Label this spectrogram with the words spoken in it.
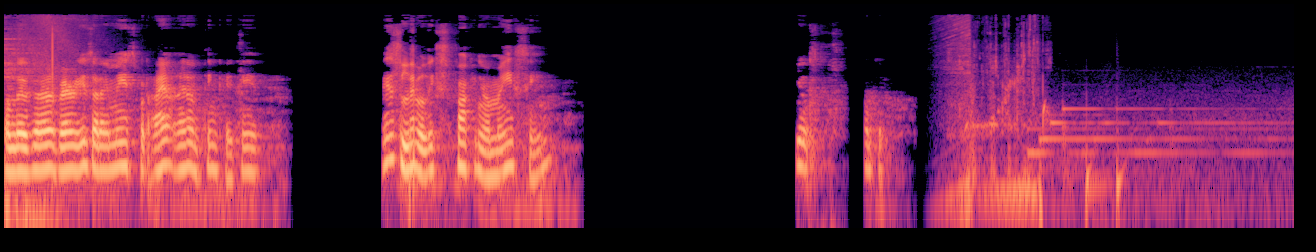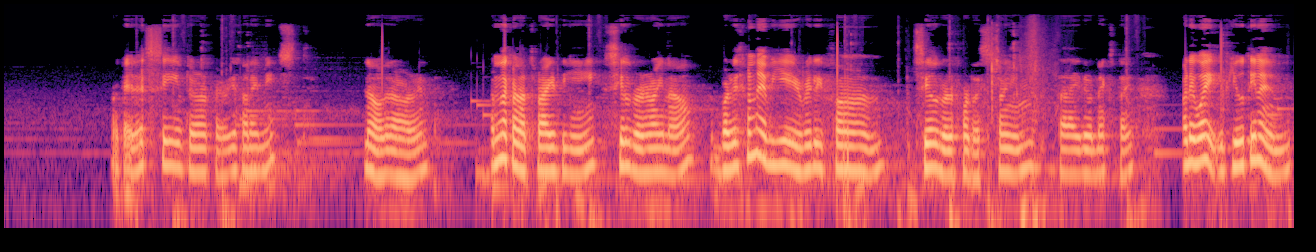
Unless there are berries that I missed, but I, I don't think I did. This level is fucking amazing. Yo. Okay. okay, let's see if there are berries that I missed. No, there aren't. I'm not gonna try the silver right now, but it's gonna be a really fun silver for the stream that I do next time. By the way, if you didn't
